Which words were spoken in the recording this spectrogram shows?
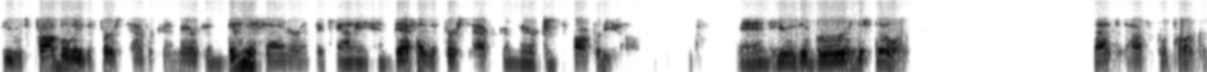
he was probably the first African-American business owner in the county and definitely the first African-American property owner. And he was a brewer and distiller. That's Africa Parker.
